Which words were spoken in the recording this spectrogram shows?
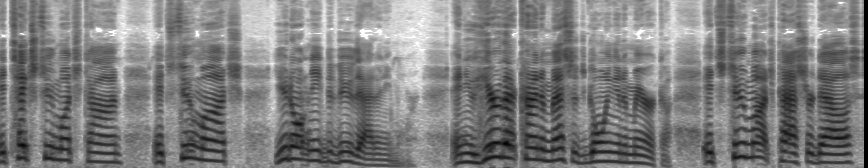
It takes too much time. It's too much. You don't need to do that anymore. And you hear that kind of message going in America. It's too much, Pastor Dallas,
